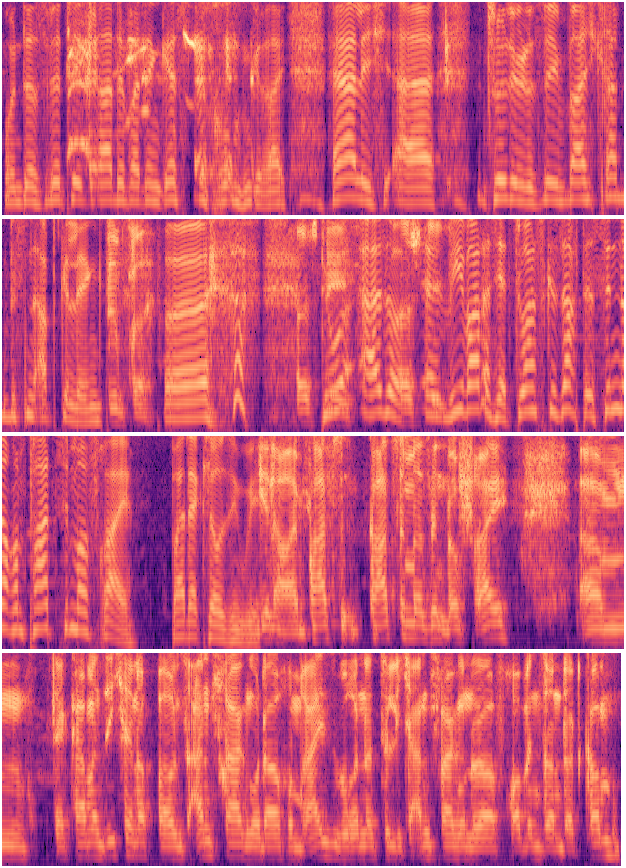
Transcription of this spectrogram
Und das wird hier gerade bei den Gästen rumgereicht. Herrlich. Äh, Entschuldigung, deswegen war ich gerade ein bisschen abgelenkt. Super. Äh, du, also, wie war das jetzt? Du hast gesagt, es sind noch ein paar Zimmer frei bei der Closing Week. Genau, ein paar, paar Zimmer sind noch frei. Ähm, da kann man sicher noch bei uns anfragen oder auch im Reisebüro natürlich anfragen oder auf robinson.com.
